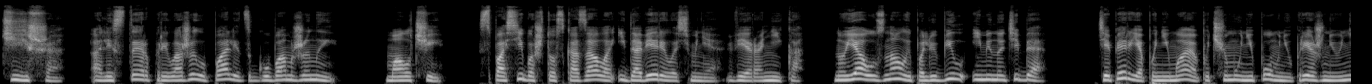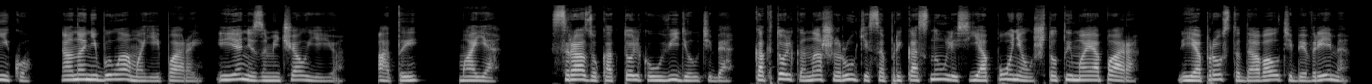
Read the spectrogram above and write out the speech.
«Тише!» — Алистер приложил палец к губам жены. «Молчи. Спасибо, что сказала и доверилась мне, Вероника. Но я узнал и полюбил именно тебя. Теперь я понимаю, почему не помню прежнюю Нику. Она не была моей парой, и я не замечал ее. А ты — моя. Сразу, как только увидел тебя, как только наши руки соприкоснулись, я понял, что ты моя пара. Я просто давал тебе время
